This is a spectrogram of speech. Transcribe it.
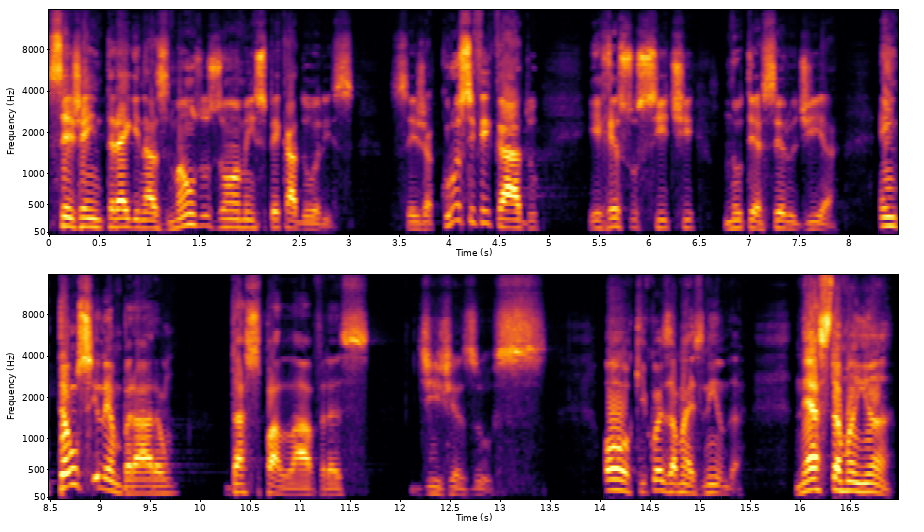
seja entregue nas mãos dos homens pecadores, seja crucificado e ressuscite no terceiro dia. Então se lembraram das palavras de Jesus. Oh, que coisa mais linda! Nesta manhã,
